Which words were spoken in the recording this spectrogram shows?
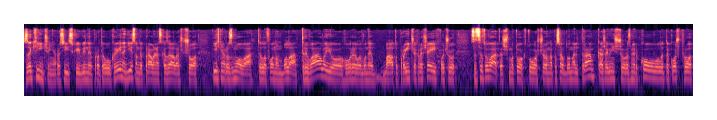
закінчення російської війни проти України. Дійсно, де правильно сказала, що їхня розмова телефоном була тривалою. Говорили вони багато про інших речей. Хочу зацитувати шматок того, що написав Дональд Трамп. каже він, що розмірковували також про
